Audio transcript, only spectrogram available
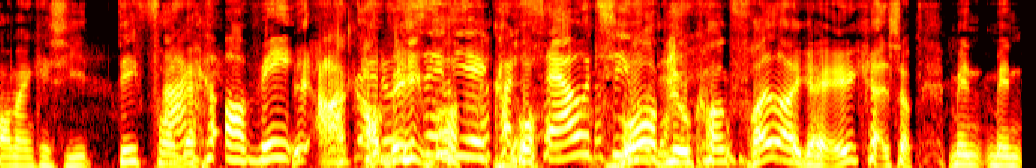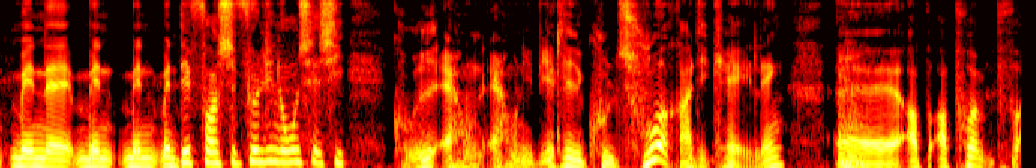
Og man kan sige, det får... Ak og ved. Ak og kan ved. du se, konservativt? Hvor, hvor blev kong Frederik af, ikke? Altså, men, men, men, øh, men, men, men det får selvfølgelig nogen til at sige, gud, er hun, er hun i virkeligheden kulturradikal, ikke? Ja. Øh, og og på, på,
